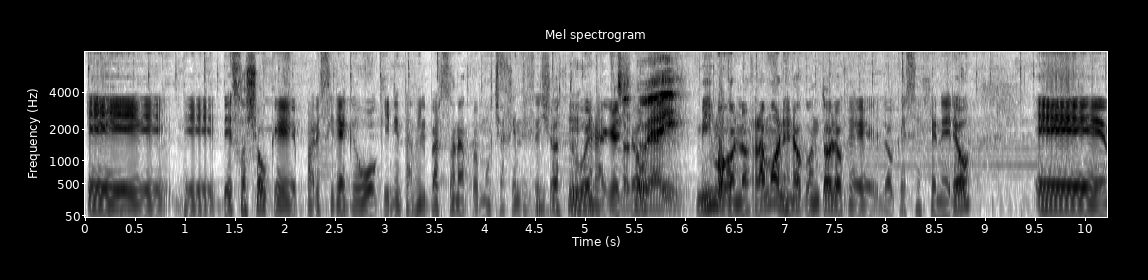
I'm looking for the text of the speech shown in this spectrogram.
Eh, de, de esos shows que parecería que hubo 500.000 personas, pero mucha gente dice, yo estuve en aquel Yo show. estuve ahí. Mismo con los Ramones, ¿no? Con todo lo que, lo que se generó. Eh,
